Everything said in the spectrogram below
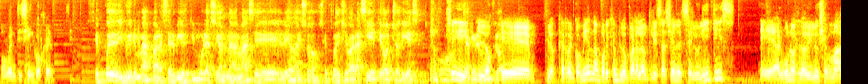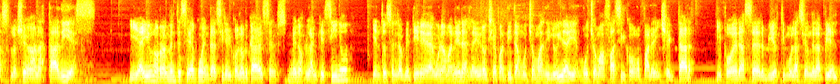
o 25G. ¿Se puede diluir más para hacer bioestimulación nada más, eh, Leo, eso? ¿Se puede llevar a 7, 8, 10? sí, los, que, los que recomiendan, por ejemplo, para la utilización en celulitis, eh, algunos lo diluyen más, lo llevan hasta 10. Y ahí uno realmente se da cuenta, es decir, el color cada vez es menos blanquecino y entonces lo que tiene de alguna manera es la hidroxiapatita mucho más diluida y es mucho más fácil como para inyectar y poder hacer bioestimulación de la piel.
